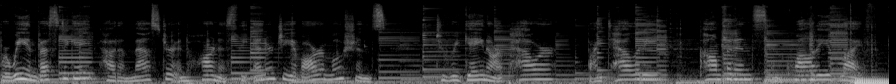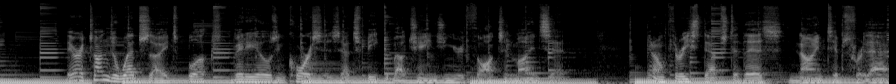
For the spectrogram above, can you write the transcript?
where we investigate how to master and harness the energy of our emotions to regain our power, vitality, confidence, and quality of life. There are tons of websites, books, videos, and courses that speak about changing your thoughts and mindset. You know, three steps to this, nine tips for that.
